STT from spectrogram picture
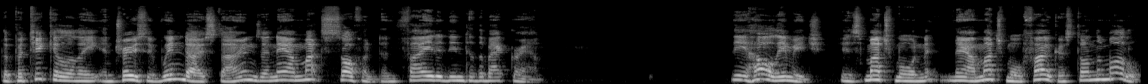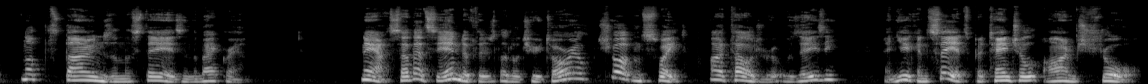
The particularly intrusive window stones are now much softened and faded into the background. The whole image is much more now much more focused on the model, not the stones and the stairs in the background. Now, so that's the end of this little tutorial. Short and sweet. I told you it was easy. And you can see its potential, I'm sure.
